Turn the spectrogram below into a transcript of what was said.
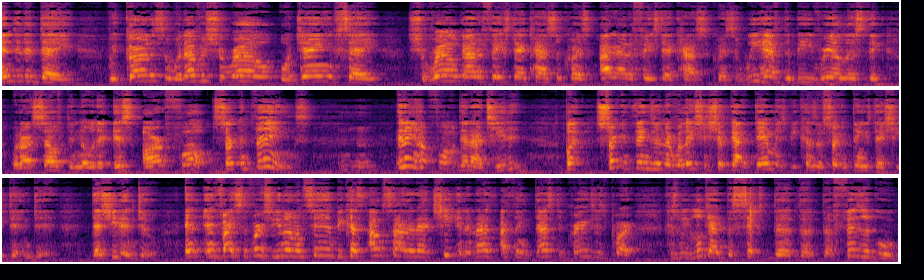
end of the day, regardless of whatever Sherelle or James say, Sherelle got to face that consequence. I got to face that consequence. And we have to be realistic with ourselves to know that it's our fault. Certain things. Mm-hmm. It ain't her fault that I cheated, but certain things in the relationship got damaged because of certain things that she didn't did, that she didn't do, and, and vice versa. You know what I'm saying? Because outside of that cheating, and I, I think that's the craziest part, because we look at the six, the, the the physical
